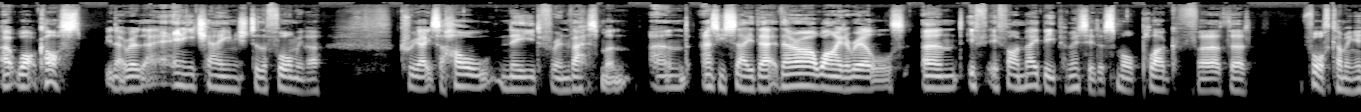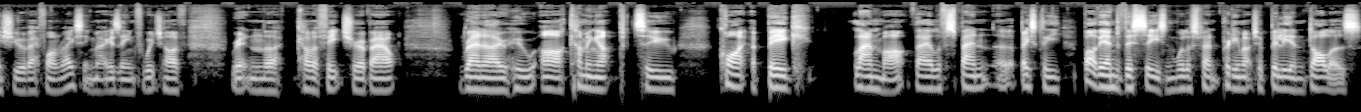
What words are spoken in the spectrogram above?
at what cost? You know, any change to the formula creates a whole need for investment. And as you say, there there are wider ills. And if if I may be permitted a small plug for the forthcoming issue of F1 Racing magazine, for which I've written the cover feature about Renault, who are coming up to quite a big landmark. They'll have spent uh, basically by the end of this season, will have spent pretty much a billion dollars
